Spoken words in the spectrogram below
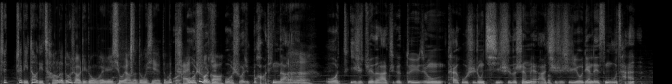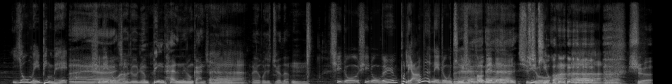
这这里到底藏了多少这种文人修养的东西？怎么抬得这么高？我说句不好听的，啊，我一直觉得啊，这个对于这种太湖石这种奇石的审美嗯。啊，其实是有点类似木残，腰眉病眉，哎，是那种吧就有这种病态的那种感觉。哎，哎呀，我就觉得，嗯，是一种是一种文人不良的那种精神方面的具体化 啊啊！是，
